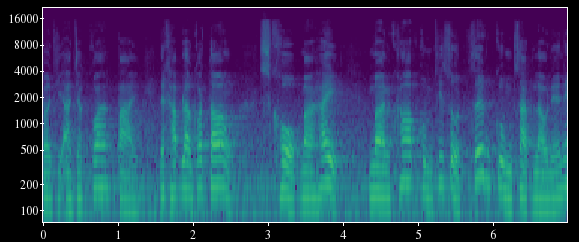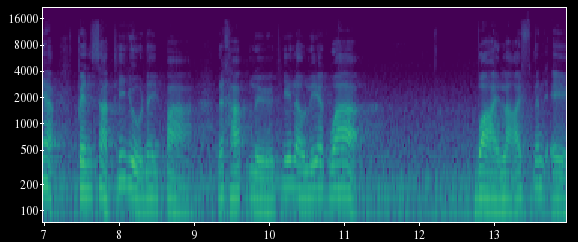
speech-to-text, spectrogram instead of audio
บางทีอาจจะกว้างไปนะครับ เราก็ต้องสโคปมาให้มันครอบคลุมที่สุด ซึ่งกลุ่มสัตว์เหล่านี้เนี่ยเป็นสัตว์ที่อยู่ในป่า นะครับ หรือที่เราเรียกว่า wildlife นั่นเอง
